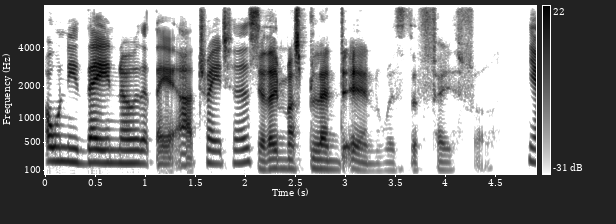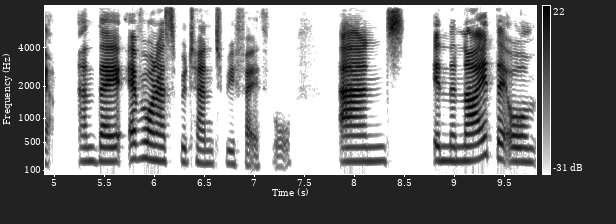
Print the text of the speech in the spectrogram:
only they know that they are traitors. Yeah, they must blend in with the faithful. Yeah, and they everyone has to pretend to be faithful. And in the night, they all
